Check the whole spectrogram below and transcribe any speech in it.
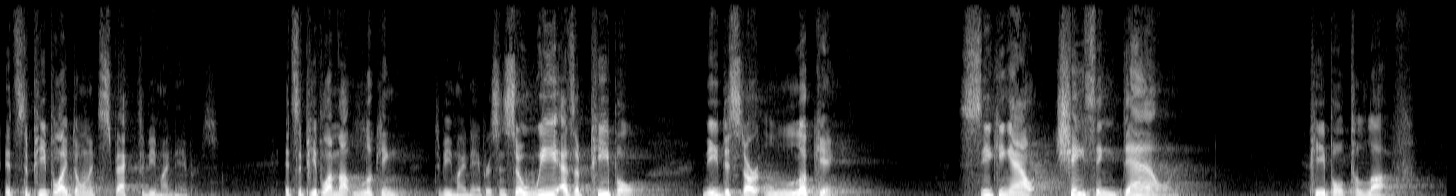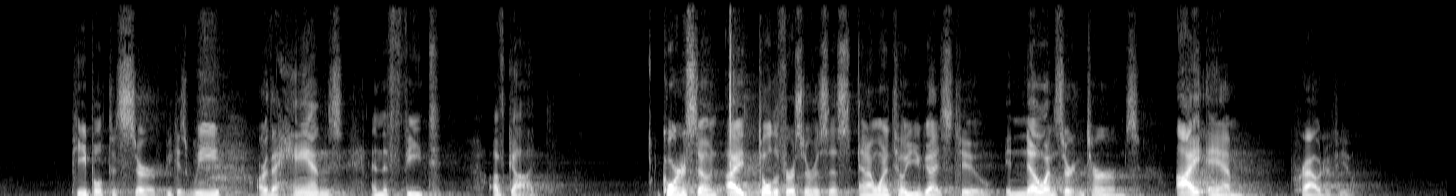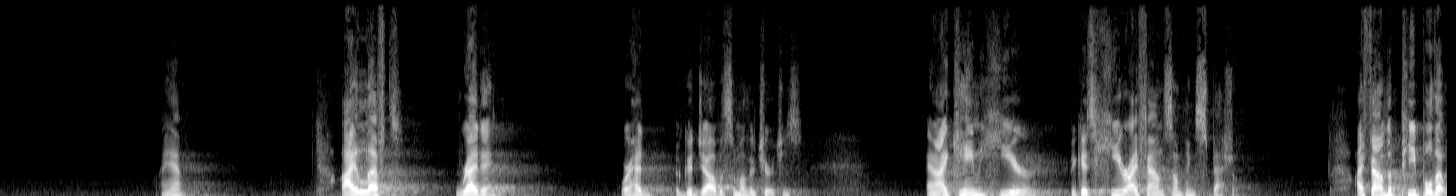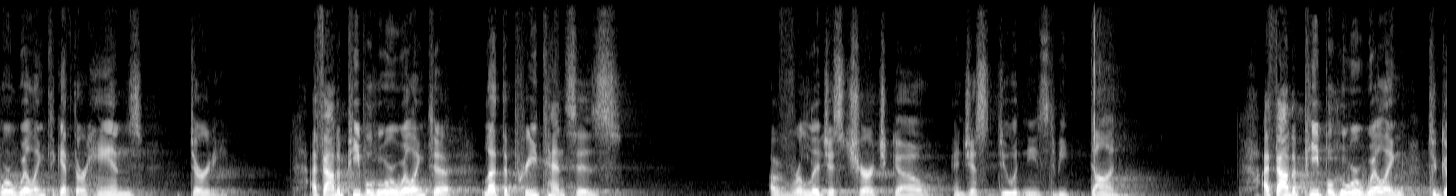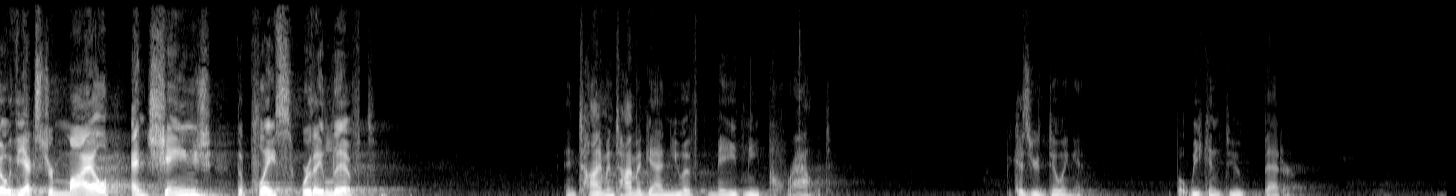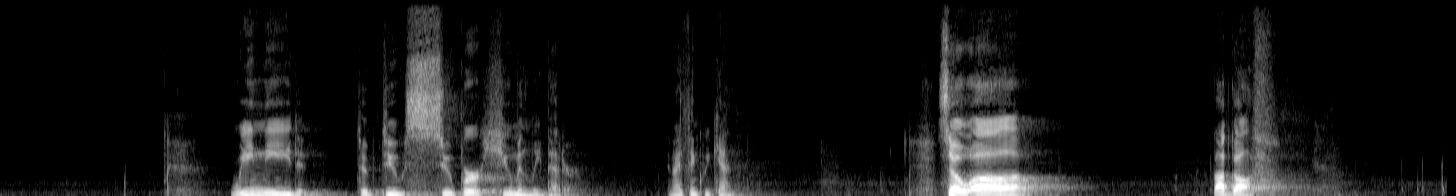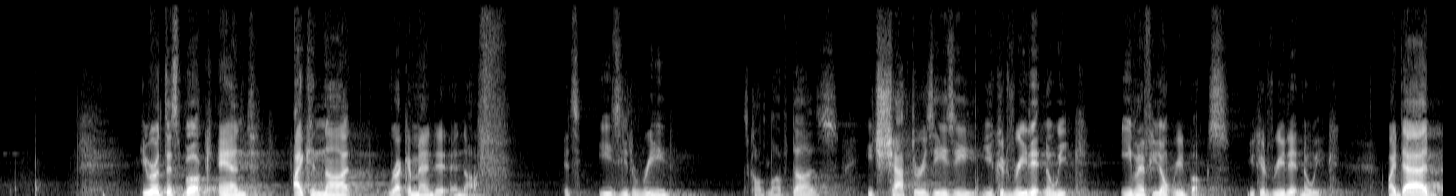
It's the people I don't expect to be my neighbors. It's the people I'm not looking to be my neighbors. And so we as a people need to start looking, seeking out, chasing down people to love, people to serve, because we are the hands and the feet of God. Cornerstone, I told the first service this, and I want to tell you guys too. In no uncertain terms, I am proud of you. I am. I left Redding, where I had a good job with some other churches, and I came here because here I found something special. I found a people that were willing to get their hands dirty. I found a people who were willing to let the pretenses of religious church go and just do what needs to be done. I found a people who were willing to go the extra mile and change the place where they lived. And time and time again, you have made me proud because you're doing it. But we can do better. We need to do superhumanly better. And I think we can. So, uh, Bob Goff, he wrote this book, and I cannot recommend it enough. It's easy to read, it's called Love Does. Each chapter is easy. You could read it in a week, even if you don't read books. You could read it in a week. My dad,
